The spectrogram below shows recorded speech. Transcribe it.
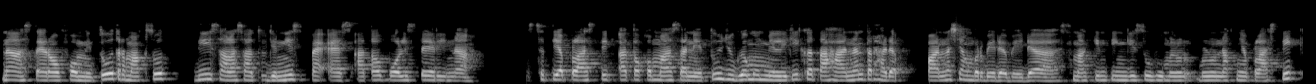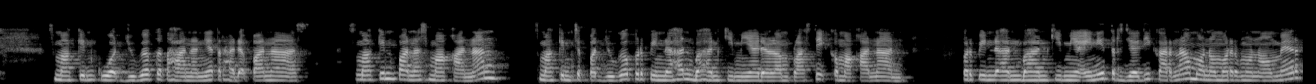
Nah, styrofoam itu termaksud di salah satu jenis PS atau polisterina. Setiap plastik atau kemasan itu juga memiliki ketahanan terhadap panas yang berbeda-beda. Semakin tinggi suhu melunaknya plastik, semakin kuat juga ketahanannya terhadap panas. Semakin panas makanan, semakin cepat juga perpindahan bahan kimia dalam plastik ke makanan perpindahan bahan kimia ini terjadi karena monomer-monomer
